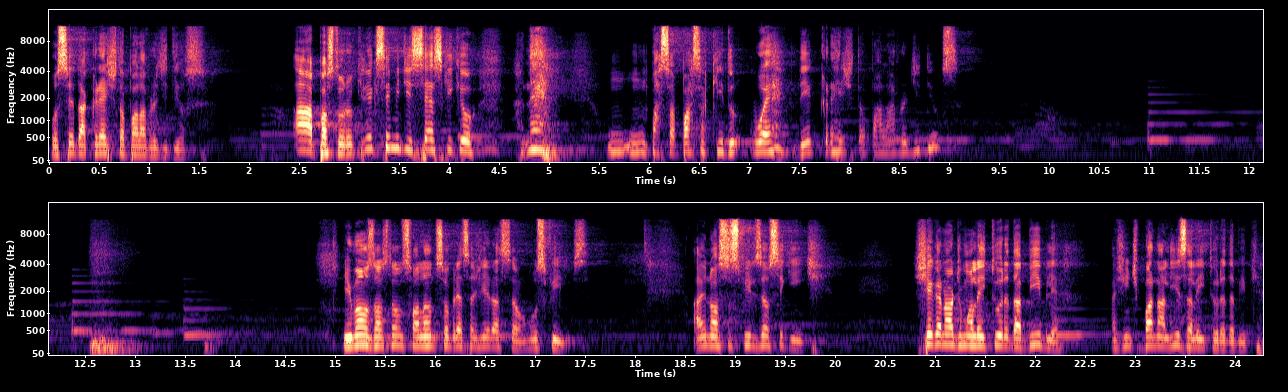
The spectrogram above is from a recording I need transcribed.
Você dá crédito à palavra de Deus. Ah, pastor, eu queria que você me dissesse que, que eu, né, um, um passo a passo aqui do, ué, dê crédito à palavra de Deus. Irmãos, nós estamos falando sobre essa geração, os filhos. Aí nossos filhos é o seguinte: Chega na hora de uma leitura da Bíblia, a gente banaliza a leitura da Bíblia.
